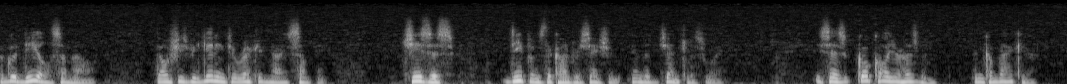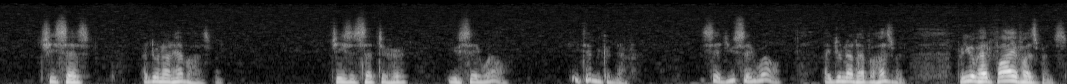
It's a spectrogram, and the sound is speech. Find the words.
a good deal somehow, though she's beginning to recognize something. Jesus deepens the conversation in the gentlest way. He says, Go call your husband and come back here. She says, I do not have a husband. Jesus said to her, You say well. He didn't condemn her. He said, You say well. I do not have a husband. For you have had five husbands,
